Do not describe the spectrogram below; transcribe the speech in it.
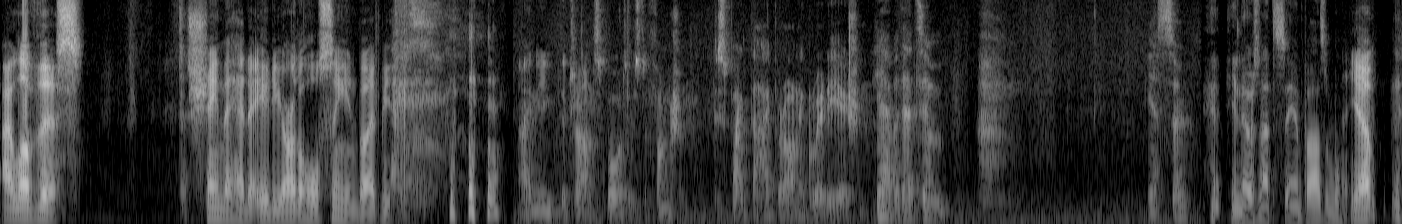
I love this. It's a shame they had to ADR the whole scene, but I need the transporters to function, despite the hyperonic radiation. Yeah, but that's him. Yes, sir. He knows not to say impossible. Yep.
